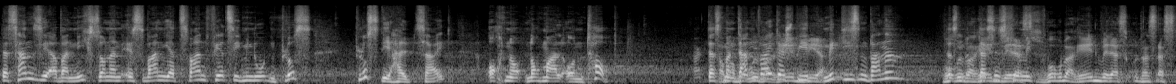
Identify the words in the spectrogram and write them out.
Das haben sie aber nicht, sondern es waren ja 42 Minuten plus, plus die Halbzeit, auch noch, noch mal on top. Dass Aber man dann weiterspielt mit diesem Banner, das, Worüber, das reden das, mich... worüber reden wir, dass, dass, dass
